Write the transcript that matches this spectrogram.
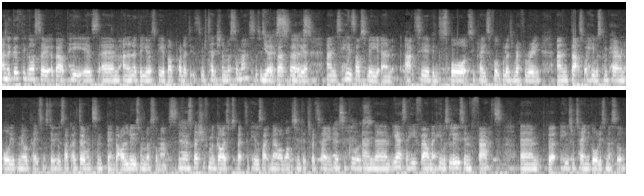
And the good thing also about Pete is, um, and another USP of our product is retention of muscle mass, as we Yes, spoke about earlier. yes. And he's obviously um, active in sports. He plays football as a referee, and that's what he was comparing all the other meal replacements to. He was like, I don't want something that I'll lose my muscle mass. Yeah. Especially from a guy's perspective, he was like, no, I want something to retain it. Yes, of course. And um, yeah, so he found that he was losing fat, um, but he was retaining all his muscle.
